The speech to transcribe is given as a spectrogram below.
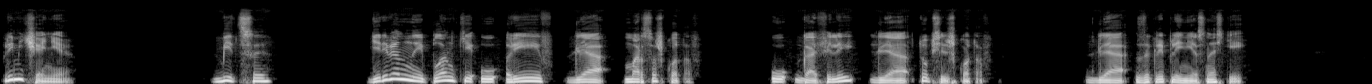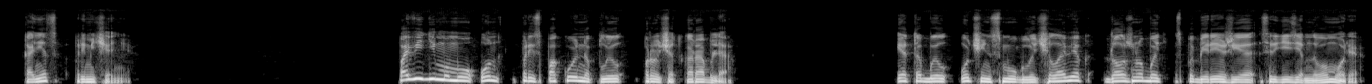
Примечание. Битцы. Деревянные планки у реев для марсошкотов, у гафелей для топсельшкотов, для закрепления снастей. Конец примечания. По-видимому, он преспокойно плыл прочь от корабля. Это был очень смуглый человек, должно быть, с побережья Средиземного моря.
